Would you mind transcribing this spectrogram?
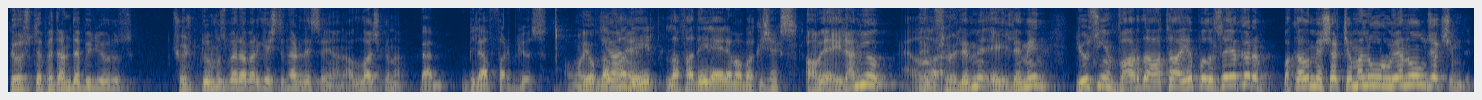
Göztepe'den de biliyoruz. Çocukluğumuz beraber geçti neredeyse yani Allah aşkına. Ben bir laf var biliyorsun. Ama yok lafa yani. değil, lafa değil eyleme bakacaksın. Abi eylem yok. Ya E, söylemi, eylemin diyorsun ki vardı hata yapılırsa yakarım. Bakalım Yaşar Kemal Uğurlu'ya ne olacak şimdi?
